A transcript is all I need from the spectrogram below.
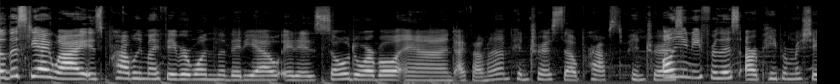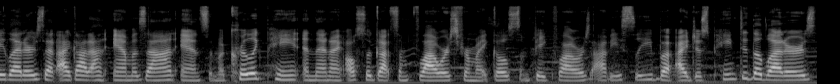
So this DIY is probably my favorite one in the video. It is so adorable and I found it on Pinterest, so props to Pinterest. All you need for this are paper mache letters that I got on Amazon and some acrylic paint and then I also got some flowers for Michael's, some fake flowers obviously, but I just painted the letters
